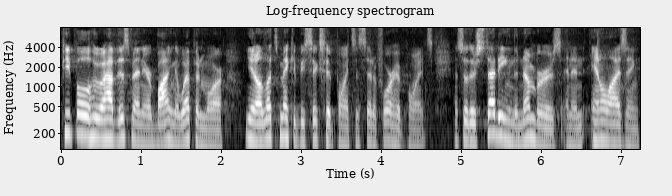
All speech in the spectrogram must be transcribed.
people who have this many are buying the weapon more. You know, let's make it be six hit points instead of four hit points. And so they're studying the numbers and analyzing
